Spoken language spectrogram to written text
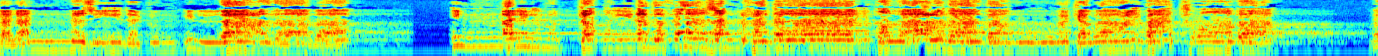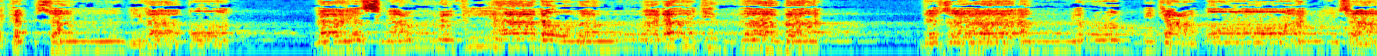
فلن نزيدكم إلا عذابا. إن للمتقين مفازا حدائق وأعنابا وكواعب أترابا. وكأسا دهاقا. لا يسمعون فيها لغوا ولا كذابا. جزاء من ربك عطاء حسابا.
